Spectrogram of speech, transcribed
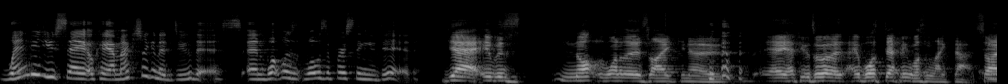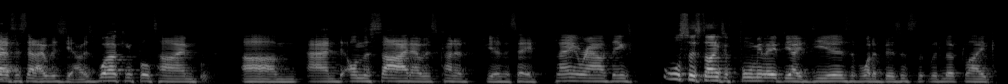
when did you say, okay, I'm actually going to do this? And what was what was the first thing you did? Yeah, it was not one of those like you know, people talk about it. It was definitely wasn't like that. So Yeah. as I said, I was yeah, I was working full time, um, and on the side, I was kind of as I say, playing around things. Also starting to formulate the ideas of what a business would look like,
